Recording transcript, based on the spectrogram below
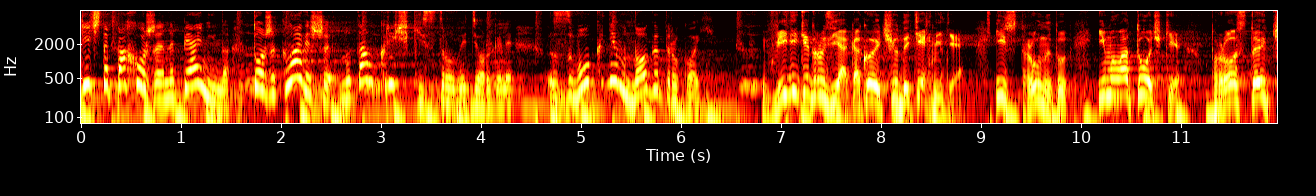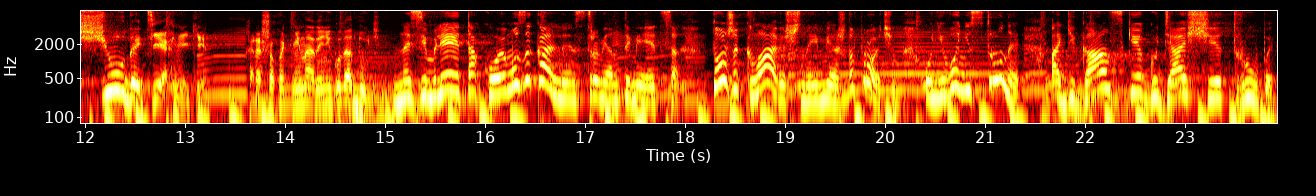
Нечто похожее на пианино. Тоже клавиши, но там крючки струны дергали. Звук немного другой. Видите, друзья, какое чудо техники? И струны тут, и молоточки. Просто чудо техники. Хорошо, хоть не надо никуда дуть. На Земле и такой музыкальный инструмент имеется. Тоже клавишный, между прочим. У него не струны, а гигантские гудящие трубы.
